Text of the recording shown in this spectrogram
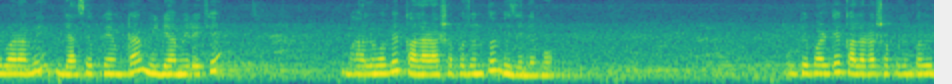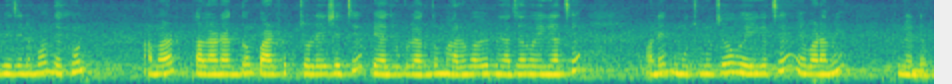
এবার আমি গ্যাসের ফ্লেমটা মিডিয়ামে রেখে ভালোভাবে কালার আসা পর্যন্ত ভেজে নেব। উল্টে পাল্টে কালার আসা পর্যন্ত আমি ভেজে নেব। দেখুন, আমার কালার একদম পারফেক্ট চলে এসেছে। পেঁয়াজগুলো একদম ভালোভাবে ভেজা হয়ে গেছে। অনেক মুচমুচেও হয়ে গেছে। এবার আমি তুলে নেব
